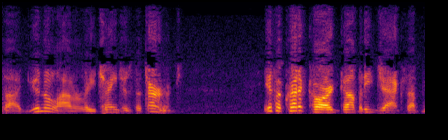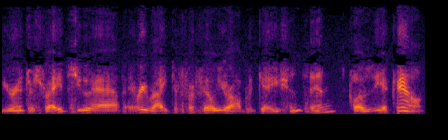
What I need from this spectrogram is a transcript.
side unilaterally changes the terms. If a credit card company jacks up your interest rates, you have every right to fulfill your obligations and close the account.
